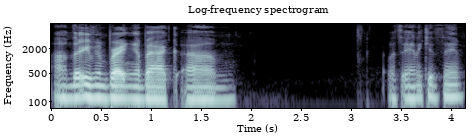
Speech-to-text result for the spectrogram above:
Um, they're even bringing back um, what's Anakin's name?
